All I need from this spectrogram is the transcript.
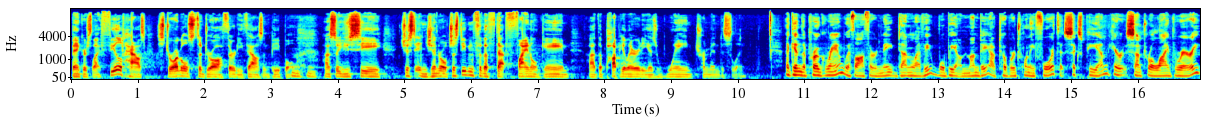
Bankers Life Fieldhouse struggles to draw 30,000 people. Mm-hmm. Uh, so you see, just in general, just even for the, that final game, uh, the popularity has waned tremendously. Again, the program with author Nate Dunlevy will be on Monday, October 24th at 6 p.m. here at Central Library.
